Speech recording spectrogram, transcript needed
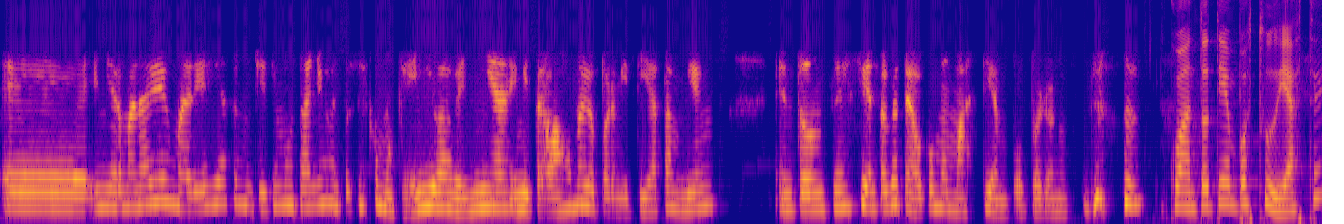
eh, y mi hermana vive en Madrid desde hace muchísimos años, entonces como que iba, venía, y mi trabajo me lo permitía también, entonces siento que tengo como más tiempo, pero no. ¿Cuánto tiempo estudiaste?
